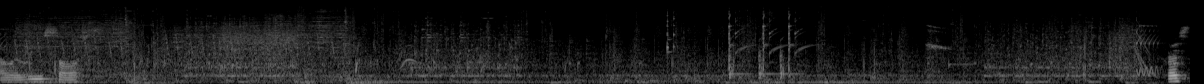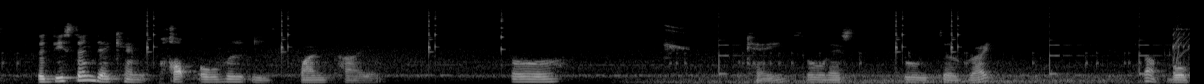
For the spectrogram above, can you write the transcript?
our resource. The distance they can hop over is one tile. So, okay, so let's do the right. Not both,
